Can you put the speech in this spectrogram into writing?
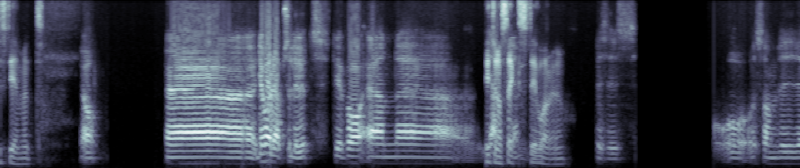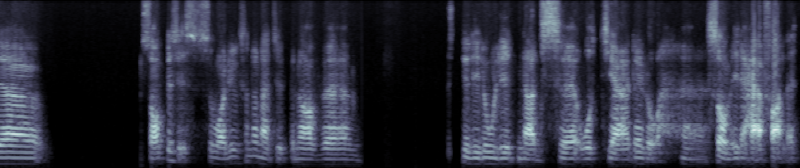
systemet. Ja. Eh, det var det absolut. Det var en... Eh, 1960 var det. Precis. Och, och som vi eh, sa precis så var det liksom den här typen av eh, civil olydnadsåtgärder då eh, som i det här fallet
